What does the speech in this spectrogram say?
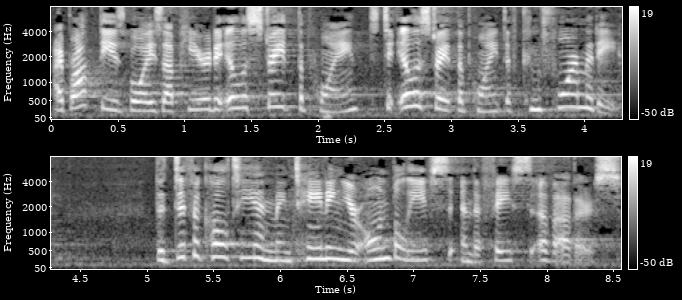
I brought these boys up here to illustrate the point, to illustrate the point of conformity, the difficulty in maintaining your own beliefs in the face of others.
